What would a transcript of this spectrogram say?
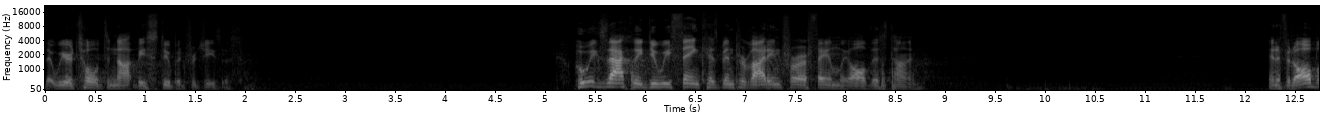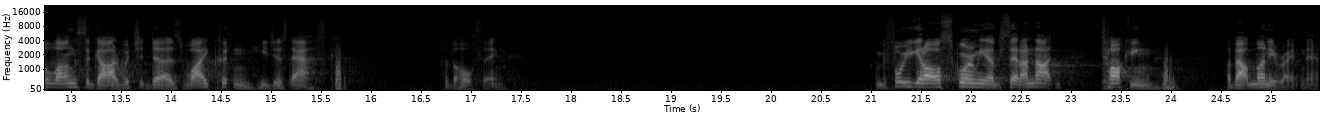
that we are told to not be stupid for Jesus? Who exactly do we think has been providing for our family all this time? And if it all belongs to God, which it does, why couldn't He just ask for the whole thing? And before you get all squirmy and upset, I'm not talking about money right now.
